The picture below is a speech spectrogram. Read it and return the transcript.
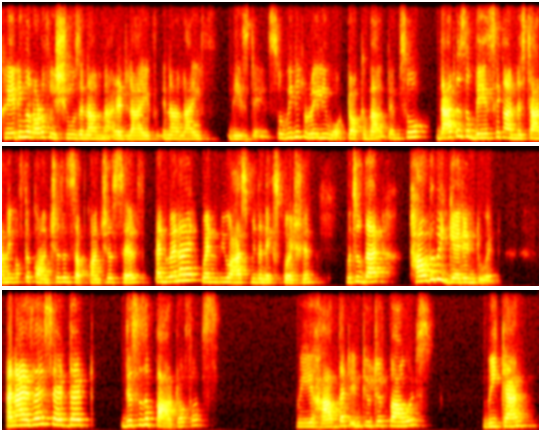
creating a lot of issues in our married life in our life these days. So we need to really talk about them. So that is the basic understanding of the conscious and subconscious self. And when i when you ask me the next question which is that how do we get into it? And as i said that this is a part of us. We have that intuitive powers. We can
